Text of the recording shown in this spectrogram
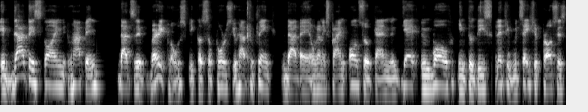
If that is going to happen, that's very close because, of course, you have to think that uh, organized crime also can get involved into this legitimization process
